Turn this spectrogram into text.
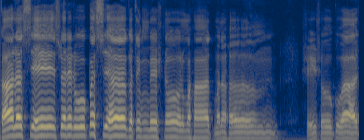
कालस्येश्वररूपस्य गतिं विष्णोर्महात्मनः। श्रीशोकुवाच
